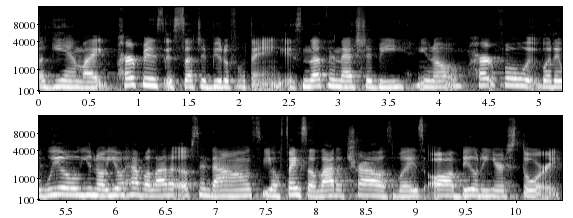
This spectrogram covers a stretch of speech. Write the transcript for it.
again like purpose is such a beautiful thing. It's nothing that should be you know hurtful but it will you know you'll have a lot of ups and downs. You'll face a lot of trials but it's all building your story.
